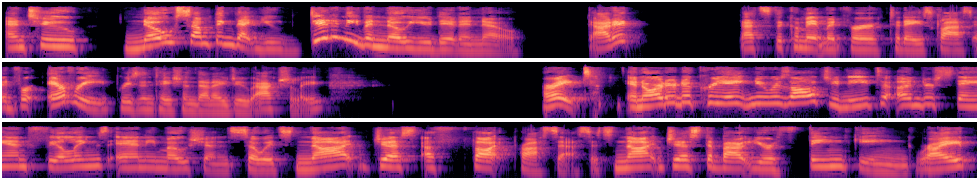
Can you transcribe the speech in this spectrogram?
and to know something that you didn't even know you didn't know. Got it? That's the commitment for today's class and for every presentation that I do, actually. All right. In order to create new results, you need to understand feelings and emotions. So it's not just a thought process. It's not just about your thinking, right?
